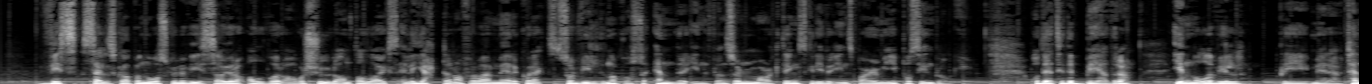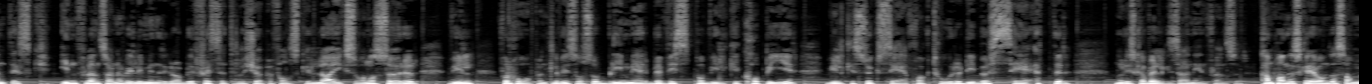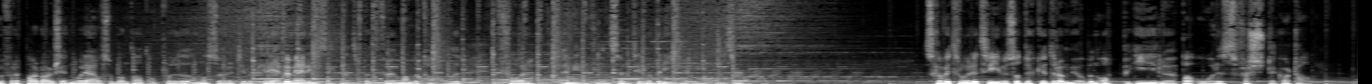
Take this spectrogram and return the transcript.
hvis selskapet nå skulle vise seg å gjøre alvor av å skjule antall likes, eller hjerter da, for å være mer korrekt, så vil det nok også endre influencer marketing, skriver InspireMe på sin blogg. Og det til det bedre. Innholdet vil bli mer autentisk, influenserne vil i mindre grad bli fristet til å kjøpe falske likes, og annonsører vil forhåpentligvis også bli mer bevisst på hvilke kopier, hvilke suksessfaktorer de bør se etter når de skal velge seg en influenser. Kampanjen skrev om det samme for et par dager siden, hvor jeg også bl.a. oppfordret annonsører til å kreve mer innsikt før man betaler for en influenser til å drive influensermarked. Skal vi tro Retriever, så dukker drømmejobben opp i løpet av årets første kvartal.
